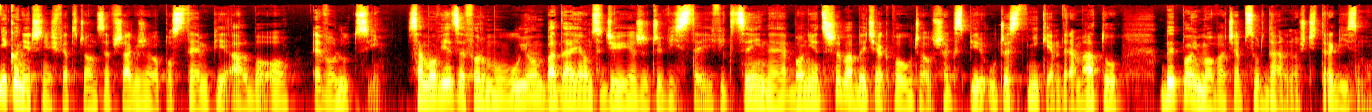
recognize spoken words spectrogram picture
niekoniecznie świadczące wszakże o postępie albo o ewolucji. Samowiedzę formułują, badając dzieje rzeczywiste i fikcyjne, bo nie trzeba być, jak pouczał Szekspir, uczestnikiem dramatu, by pojmować absurdalność tragizmu.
